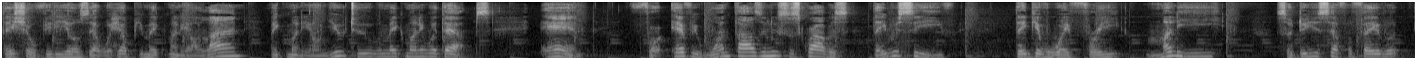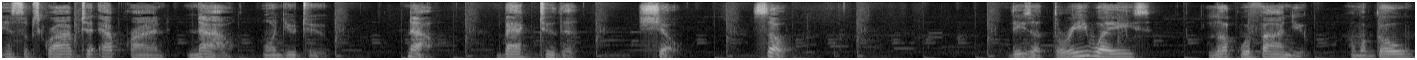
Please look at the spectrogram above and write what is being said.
They show videos that will help you make money online, make money on YouTube, and make money with apps. And for every 1,000 new subscribers they receive, they give away free money. So do yourself a favor and subscribe to AppGrind now on YouTube. Now, back to the show. So, these are three ways luck will find you. I'm going to go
